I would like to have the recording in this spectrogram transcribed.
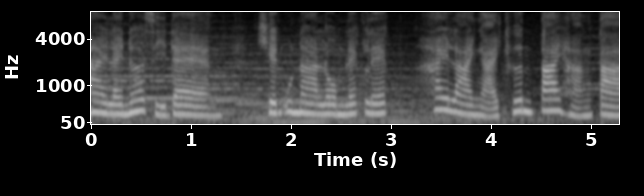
อายไลเนอร์สีแดง เขียนอุณาโลมเล็กๆ ให้ลายหงายขึ้นใต้หางตา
